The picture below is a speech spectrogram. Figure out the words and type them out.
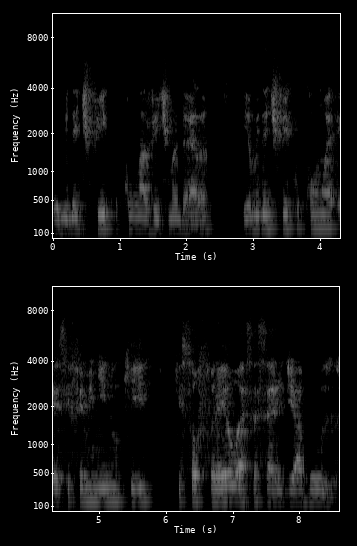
eu me identifico com a vítima dela e eu me identifico com esse feminino que que sofreu essa série de abusos.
